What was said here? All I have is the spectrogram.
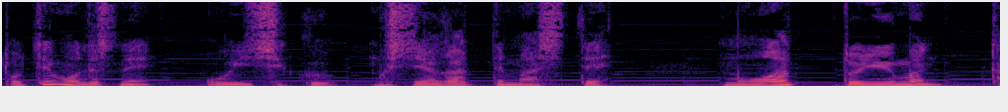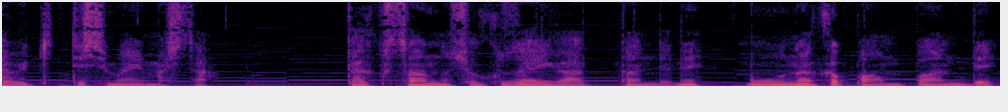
とてもですね、美味しく蒸し上がってまして、もうあっという間に食べきってしまいました。たくさんの食材があったんでね、もうお腹パンパンで、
